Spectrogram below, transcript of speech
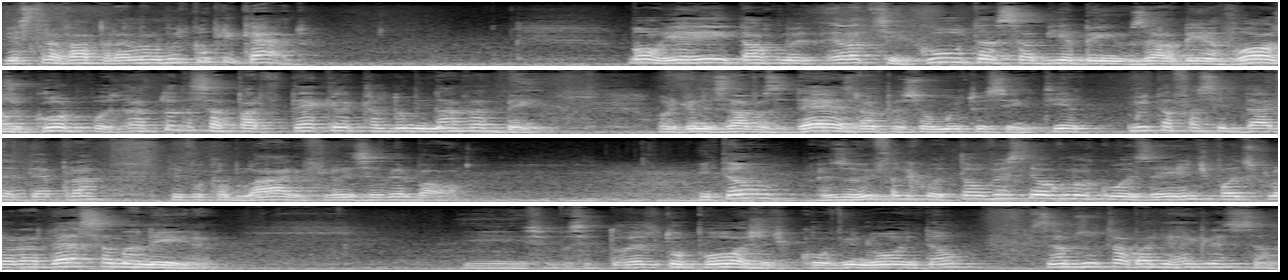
Esse travar para ela era muito complicado. Bom, e aí, tal, ela se culta, sabia bem, usar bem a voz, o corpo, toda essa parte técnica ela dominava bem. Organizava as ideias, era uma pessoa muito assim, tinha muita facilidade até para ter vocabulário, fluência verbal. Então, resolvi, falei talvez tenha alguma coisa aí, a gente pode explorar dessa maneira. E se você ele topou, a gente combinou, então fizemos um trabalho de regressão.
